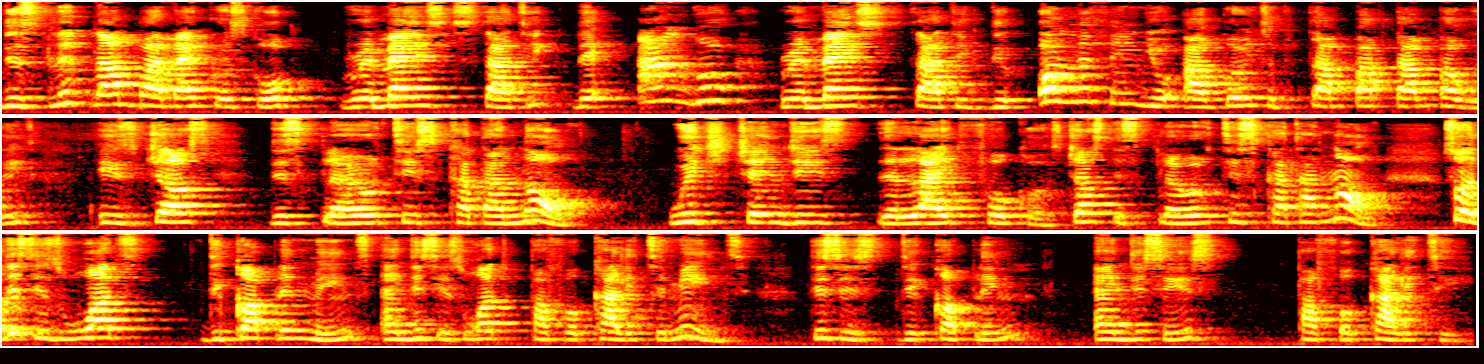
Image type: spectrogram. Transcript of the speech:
The slit lamp biomicroscope remains static. The angle remains static. The only thing you are going to tamper, tamper with is just the sclerotic scatter which changes the light focus. Just the sclerotic scatter. So this is what decoupling means, and this is what perfocality means. This is decoupling, and this is perfocality.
